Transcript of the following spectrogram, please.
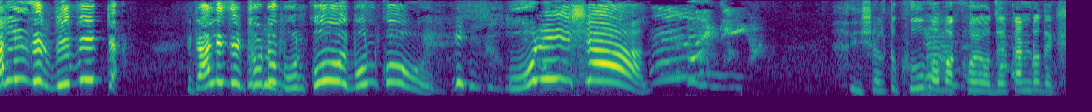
আলিজের বিবিটা এটা আলিজের ছোট বোন কই বোন কই? ওরে ঈশাল। ঈশাল তো খুব অবাক হয় ওদের কাণ্ড দেখে।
